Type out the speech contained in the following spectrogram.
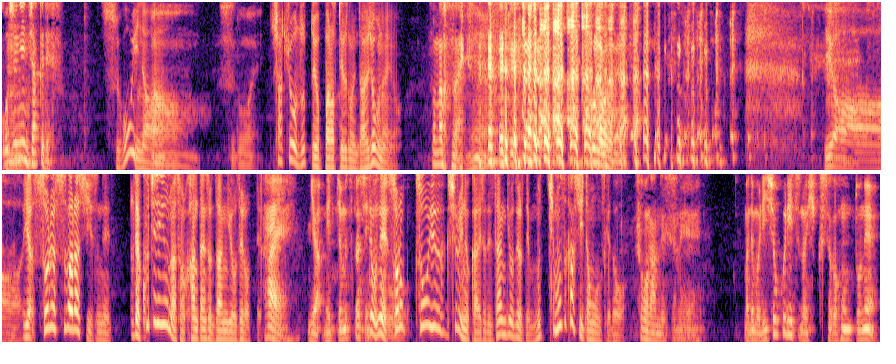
50人弱です。すごいなすごい。社長ずっと酔っ払ってるのに大丈夫なんや。そんなことないです。ね そんなことないです。いやーいや、それは素晴らしいですね。だから口で言うのはその簡単ですよ、残業ゼロって。はい。いや、めっちゃ難しいんですでもね、そのそういう種類の会社で残業ゼロってむっちゃ難しいと思うんですけど、そうなんですよね。まあでも離職率の低さが本当ね、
